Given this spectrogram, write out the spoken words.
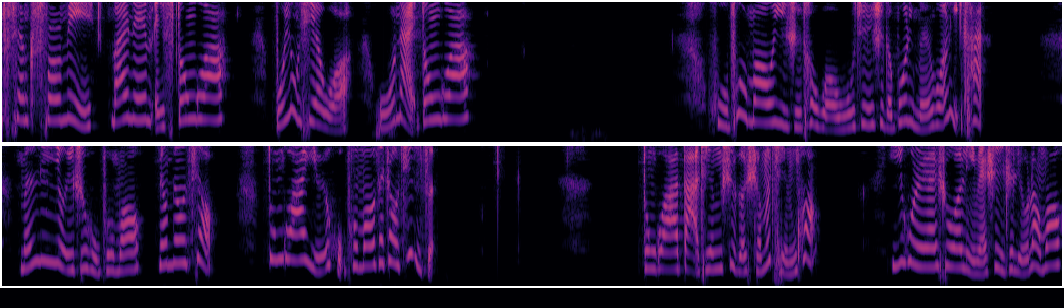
Thanks for me. My name is 冬瓜。不用谢我，吾乃冬瓜。琥珀猫一直透过无菌室的玻璃门往里看。门里有一只琥珀猫，喵喵叫。冬瓜以为琥珀猫在照镜子。冬瓜打听是个什么情况。医护人员说，里面是一只流浪猫，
